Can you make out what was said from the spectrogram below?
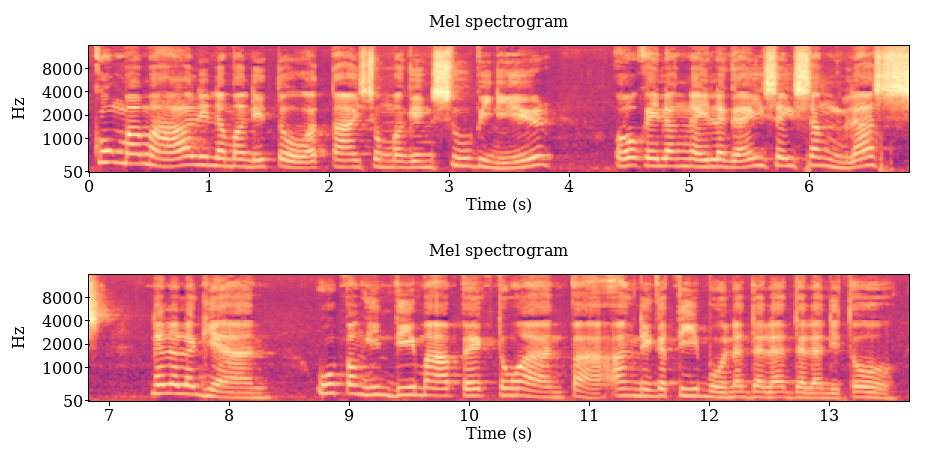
Kung mamahalin naman ito at nais mong maging souvenir, okay lang na ilagay sa isang las na lalagyan upang hindi maapektuhan pa ang negatibo na dala-dala nito.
